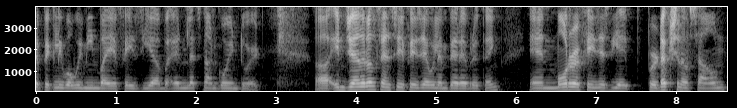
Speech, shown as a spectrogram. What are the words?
typically what we mean by aphasia but, and let's not go into it. Uh, in general sensory aphasia will impair everything and motor aphasia is the production of sound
